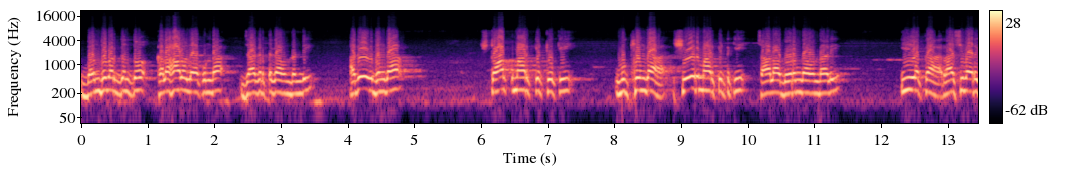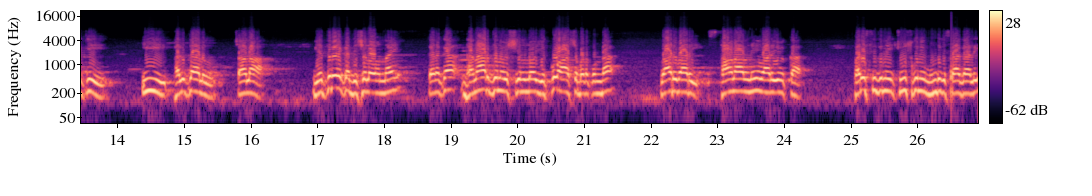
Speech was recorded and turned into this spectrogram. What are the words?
బంధువర్గంతో కలహాలు లేకుండా జాగ్రత్తగా ఉండండి. అదేవిధంగా స్టాక్ మార్కెట్లకి ముఖ్యంగా షేర్ మార్కెట్కి చాలా దూరంగా ఉండాలి. ఈ యొక్క రాశి వారికి ఈ ఫలితాలు చాలా వ్యతిరేక దిశలో ఉన్నాయి. కనుక ధనార్జన విషయంలో ఎక్కువ ఆశపడకుండా వారి వారి స్థానాలని వారి యొక్క పరిస్థితిని చూసుకుని ముందుకు సాగాలి.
